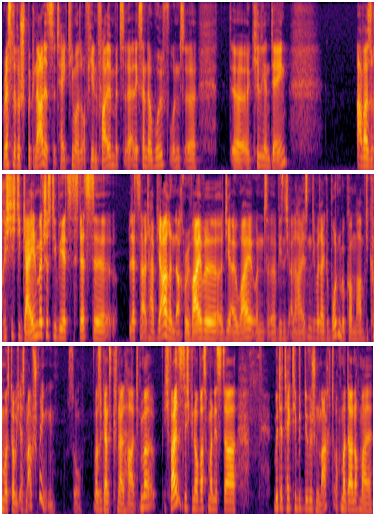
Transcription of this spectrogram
wrestlerisch begnadetste Tag Team, also auf jeden Fall mit äh, Alexander Wolf und äh, äh Killian Dane. Aber so richtig die geilen Matches, die wir jetzt das letzte letzten anderthalb Jahre nach Revival, äh, DIY und äh, wie sie nicht alle heißen, die wir da geboten bekommen haben, die können wir uns, glaube ich, erstmal abschminken. So. Also ganz knallhart. Ich, mal, ich weiß es nicht genau, was man jetzt da mit der Tag Team Division macht. Ob man da nochmal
